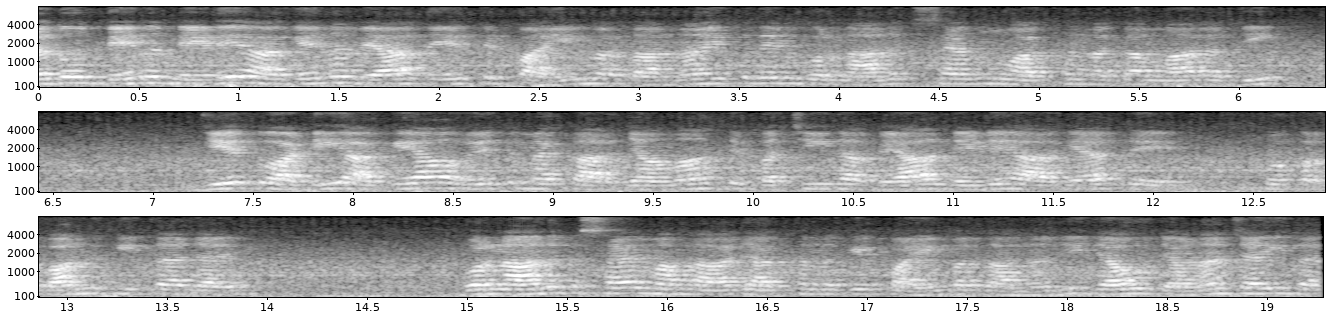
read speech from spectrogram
ਜਦੋਂ ਦਿਨ ਨੇੜੇ ਆ ਗਏ ਨਾ ਵਿਆਹ ਦੇ ਤੇ ਭਾਈ ਮਰਦਾਨਾ ਇੱਕ ਦਿਨ ਗੁਰੂ ਨਾਨਕ ਸਾਹਿਬ ਨੂੰ ਆਖਣ ਲੱਗਾ, ਮਹਾਰਾਜ ਜੀ, ਜੇ ਤੁਹਾਡੀ ਆਗਿਆ ਹੋਵੇ ਤੇ ਮੈਂ ਘਰ ਜਾਵਾਂ ਤੇ ਬੱਚੀ ਦਾ ਵਿਆਹ ਨੇੜੇ ਆ ਗਿਆ ਤੇ ਕੋਈ ਪ੍ਰਬੰਧ ਕੀਤਾ ਜਾਏ। ਗੁਰੂ ਨਾਨਕ ਸਾਹਿਬ ਮਹਾਰਾਜ ਆਖਣ ਲੱਗੇ, ਭਾਈ ਮਰਦਾਨਾ ਜੀ, ਜਾਓ, ਜਾਣਾ ਚਾਹੀਦਾ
